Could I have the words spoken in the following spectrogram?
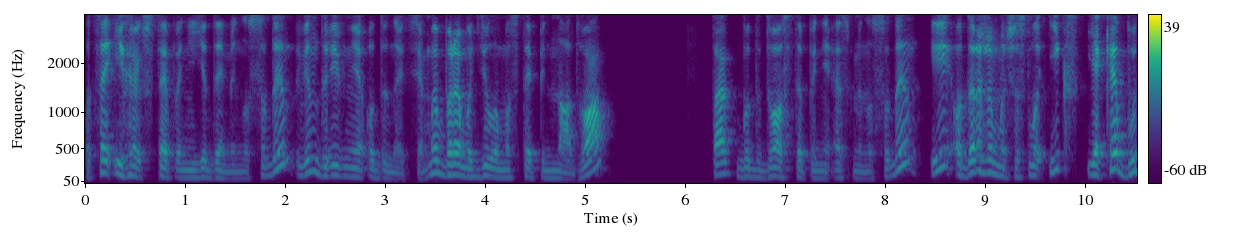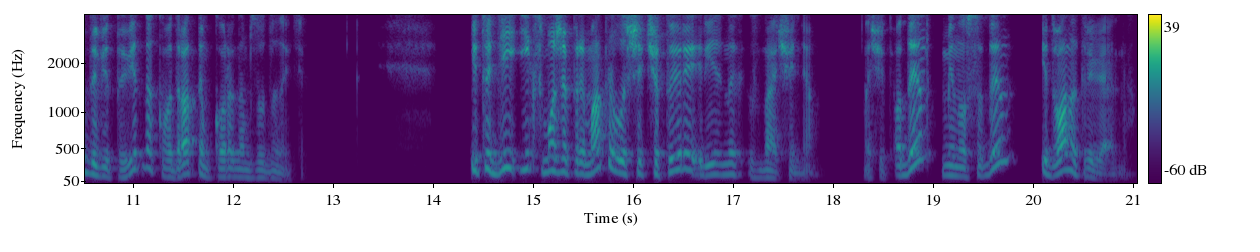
Оце y в степені єд-1, він дорівнює одиниці. Ми беремо, ділимо степінь на 2. Так, буде 2 в степені s-1, і одержимо число x, яке буде відповідно квадратним коренем з одиниці. І тоді x може приймати лише 4 різних значення. Значить, 1, мінус 1 і 2 нетривіальних.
